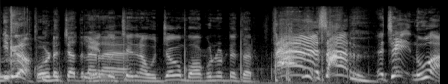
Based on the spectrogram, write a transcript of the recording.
ఇదిగో కోటి వచ్చేది? నా ఉద్యోగం బాగుంటుంటే సార్. సార్! నువ్వా.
